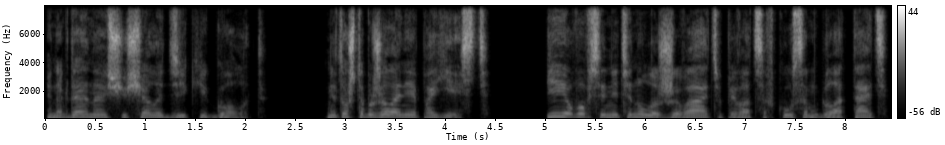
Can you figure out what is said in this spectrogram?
Иногда она ощущала дикий голод. Не то чтобы желание поесть. Ее вовсе не тянуло жевать, упиваться вкусом, глотать,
